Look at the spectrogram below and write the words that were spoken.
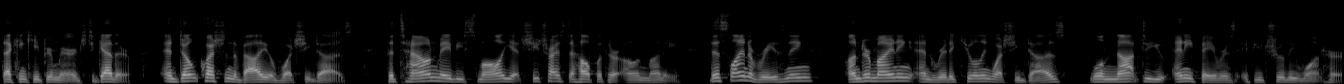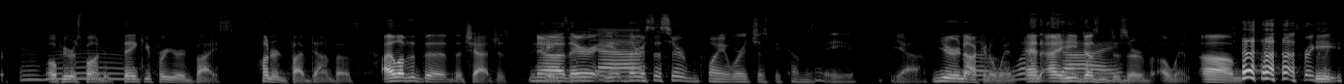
that can keep your marriage together. And don't question the value of what she does. The town may be small, yet she tries to help with her own money. This line of reasoning undermining and ridiculing what she does will not do you any favors if you truly want her. OP responded. Thank you for your advice. 105 downvotes. I love that the, the chat just. No, hates there Yeah. there's a certain point where it just becomes a yeah. You're not going to Oh, win. what And uh, he doesn't deserve a win. Um, Frankly,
